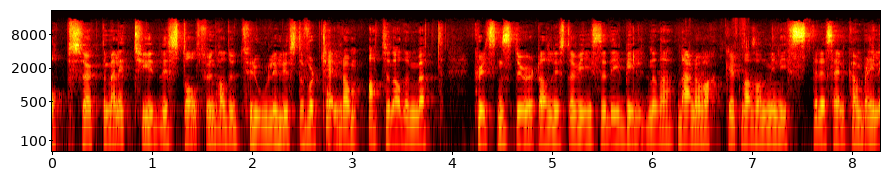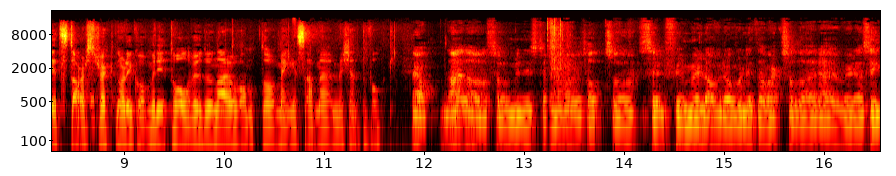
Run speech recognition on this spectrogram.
oppsøkte meg litt tydelig stolt, for hun hadde utrolig lyst til å fortelle om at hun hadde møtt Kristen Stewart hadde lyst til å vise de bildene. da. Det er noe vakkert med at sånn ministre selv kan bli litt starstruck når de kommer hit til Hollywood. Hun er jo vant til å menge seg med, med kjente folk. Ja, nei da, altså Ministrene har jo tatt selfie med Lavrov og litt av hvert, så der er jo, vel jeg si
